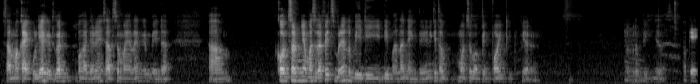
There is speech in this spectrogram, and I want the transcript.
sama kayak kuliah gitu kan pengajarnya satu sama yang lain kan beda. Um, concernnya Mas David sebenarnya lebih di di mananya gitu. Ini kita mau coba pinpoint gitu biar lebih jelas. Oke.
